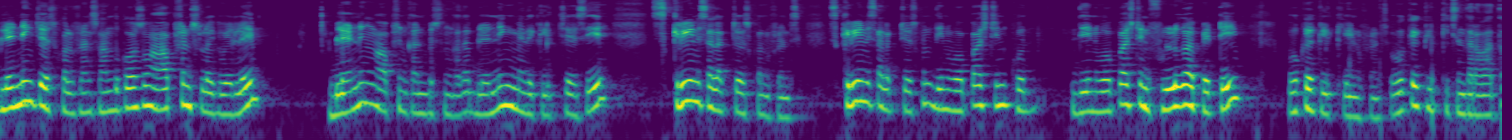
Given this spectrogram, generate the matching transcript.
బ్లెండింగ్ చేసుకోవాలి ఫ్రెండ్స్. అందుకోసం ఆప్షన్స్లోకి వెళ్ళి బ్లెండింగ్ ఆప్షన్ కనిపిస్తుంది కదా బ్లెండింగ్ మీద క్లిక్ చేసి స్క్రీన్ సెలెక్ట్ చేసుకోండి ఫ్రెండ్స్. స్క్రీన్ సెలెక్ట్ చేసుకుని దీని ఒపాసిటీని కొద్ది దీని ఒపాసిటీని ఫుల్గా పెట్టి ఓకే క్లిక్ చేయండి ఫ్రెండ్స్. ఓకే క్లిక్ ఇచ్చిన తర్వాత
